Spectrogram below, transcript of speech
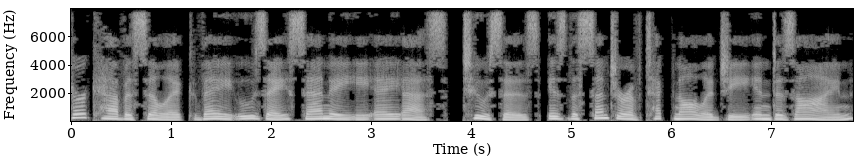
Türk Havacılık ve Uzay Sanayi AS is the center of technology in design,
